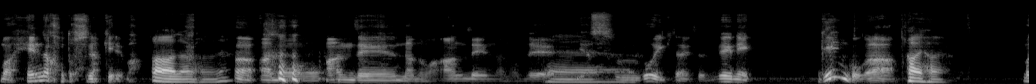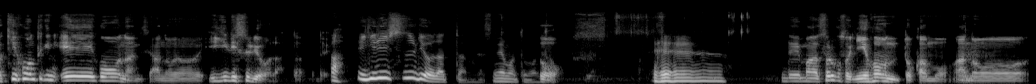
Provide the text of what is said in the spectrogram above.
まあ変なことしなければ、ああ、なるほどね。ああのー 安全なのは安全なので、いや、すごい行きたいんですよ。でね、言語が、はいはい。まあ基本的に英語なんですよ。あの、イギリス領だったので。あ、イギリス領だったんですね、もともと。そへえ。う。で、まあ、それこそ日本とかも、あの、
